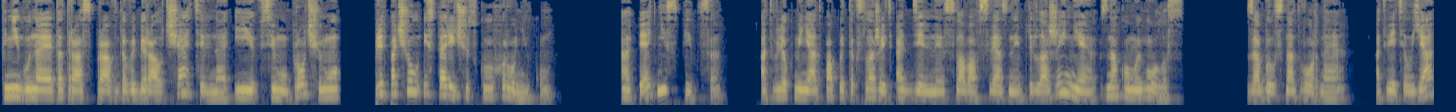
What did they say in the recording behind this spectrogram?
Книгу на этот раз, правда, выбирал тщательно и, всему прочему, предпочел историческую хронику. «Опять не спится?» Отвлек меня от попыток сложить отдельные слова в связанные предложения знакомый голос. «Забыл снотворное», — ответил я,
